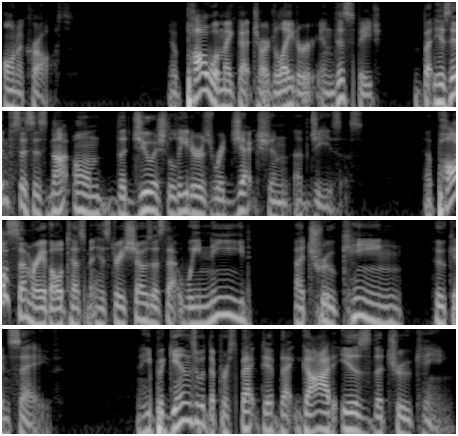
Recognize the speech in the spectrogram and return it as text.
on a cross. Now, Paul will make that charge later in this speech, but his emphasis is not on the Jewish leaders' rejection of Jesus. Paul's summary of Old Testament history shows us that we need a true king who can save. And he begins with the perspective that God is the true king.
